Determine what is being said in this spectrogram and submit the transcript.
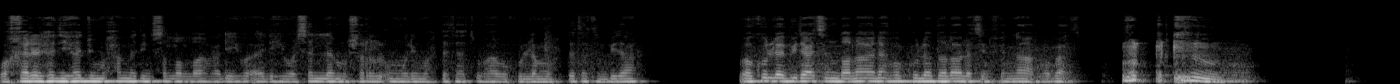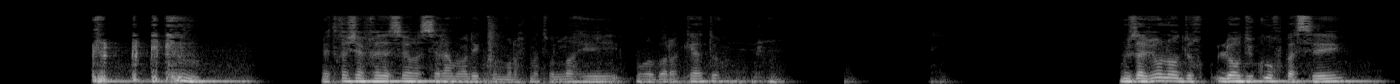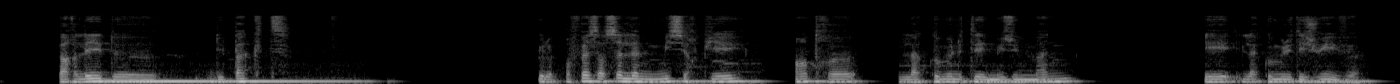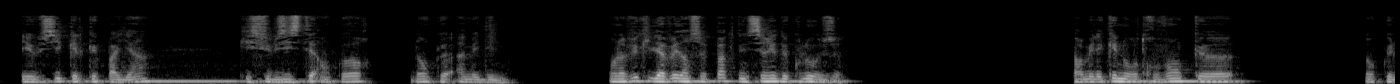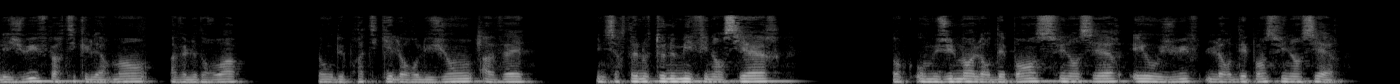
وخير الهدي هدي محمد صلى الله عليه وآله وسلم وشر الأمور محدثاتها وكل محدثة بدعة وكل بدعة ضلالة وكل ضلالة في النار. وبعد. متخشى خير السير السلام عليكم ورحمة الله وبركاته Nous avions lors du cours passé parlé de du pacte que le prophète sallam mis sur pied entre la communauté musulmane et la communauté juive et aussi quelques païens qui subsistaient encore donc à Médine. On a vu qu'il y avait dans ce pacte une série de clauses, parmi lesquelles nous retrouvons que les juifs particulièrement avaient le droit donc, de pratiquer leur religion, avaient une certaine autonomie financière, donc aux musulmans leurs dépenses financières et aux juifs leurs dépenses financières.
